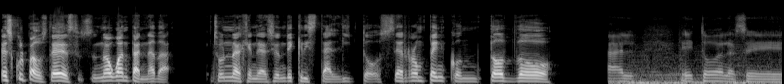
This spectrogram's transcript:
es culpa de ustedes, no aguantan nada. Son una generación de cristalitos, se rompen con todo. Eh, todas las... Eh...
